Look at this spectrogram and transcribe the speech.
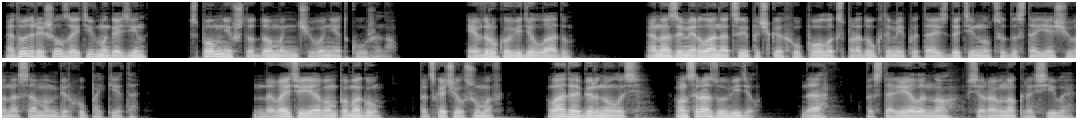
а тут решил зайти в магазин, вспомнив, что дома ничего нет к ужину. И вдруг увидел Ладу. Она замерла на цыпочках у полок с продуктами, пытаясь дотянуться до стоящего на самом верху пакета. «Давайте я вам помогу», — подскочил Шумов. Лада обернулась. Он сразу увидел. Да, постарела, но все равно красивая.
